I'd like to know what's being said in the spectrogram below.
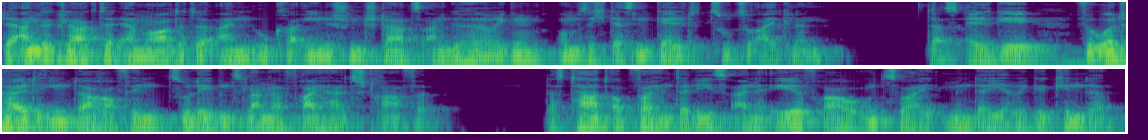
Der Angeklagte ermordete einen ukrainischen Staatsangehörigen, um sich dessen Geld zuzueignen. Das LG verurteilte ihn daraufhin zu lebenslanger Freiheitsstrafe das Tatopfer hinterließ eine Ehefrau und zwei minderjährige Kinder.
